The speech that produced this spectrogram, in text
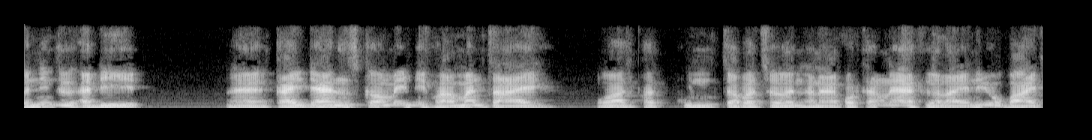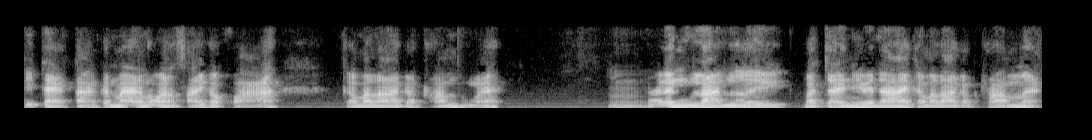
ออร์เน็งคืออดีตนะไกด์แดนซ์ก็ไม่มีความมั่นใจ ว่าคุณจะเผชิญอนาคตข้างหน้าคืออะไรนโยบายที่แตกต่างกันมากระหว่างซ้ายกับขวากามาลากับทรัมป์ถูกไหมอืมถ้านั้นคุณละเลยปัจจัยนี้ไม่ได้กามาลากับทรัมป์อะ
